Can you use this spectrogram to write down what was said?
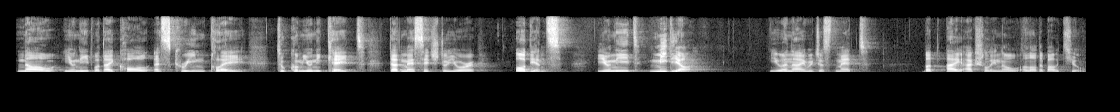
now you need what I call a screenplay to communicate that message to your audience. You need media. You and I, we just met, but I actually know a lot about you.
